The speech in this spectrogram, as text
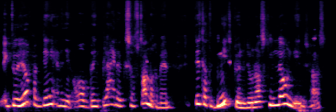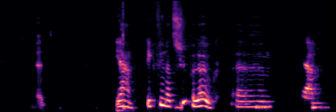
ik doe heel vaak dingen en dan denk ik, oh, ben ik blij dat ik zelfstandig ben. Dit had ik niet kunnen doen als ik in loondienst was. Het- ja, ik vind dat superleuk. Ehm ja.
